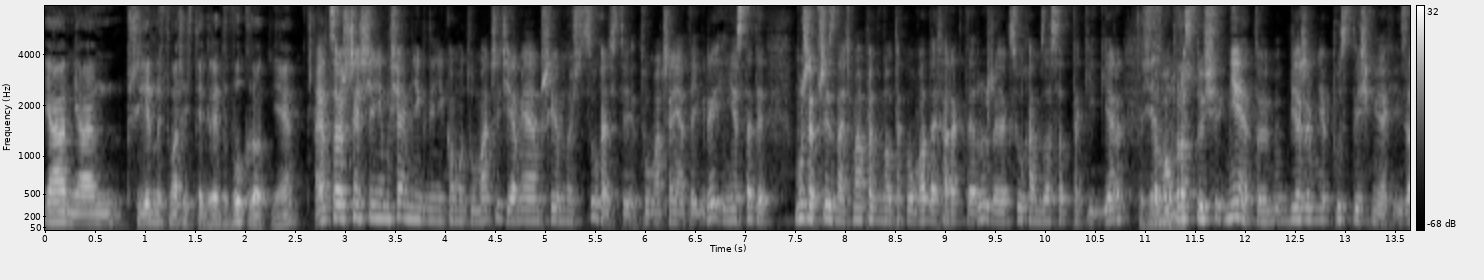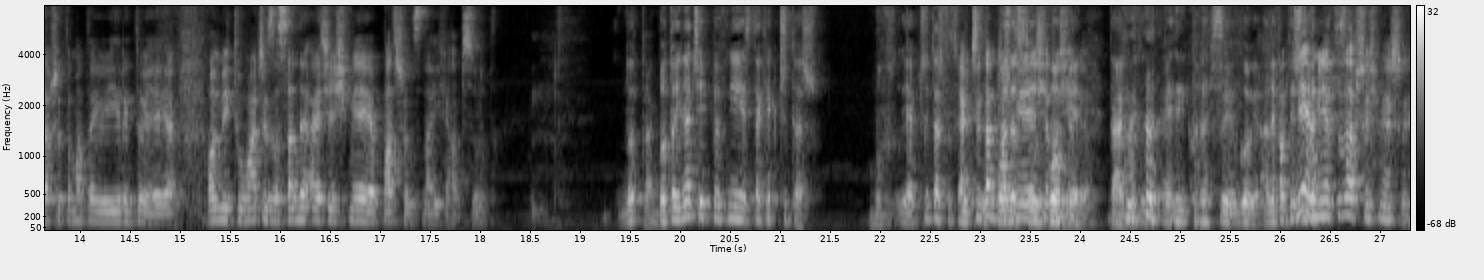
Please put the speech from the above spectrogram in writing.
Ja miałem przyjemność tłumaczyć tę grę dwukrotnie. A ja całe szczęście nie musiałem nigdy nikomu tłumaczyć. Ja miałem przyjemność słuchać te, tłumaczenia tej gry i niestety muszę przyznać, ma pewną taką wadę charakteru, że jak słucham zasad takich gier, to, to po prostu nie, to bierze mnie pusty śmiech i zawsze to Mateo irytuje. Jak on mi tłumaczy zasady, a ja się śmieję patrząc na ich absurd. No tak. Bo to inaczej pewnie jest tak, jak czytasz. Bo jak czytasz, to sobie jak czytam, układasz sobie w głowie. Tak, układasz sobie w głowie. Ale faktycznie. Nie, tak, mnie to zawsze śmieszy.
